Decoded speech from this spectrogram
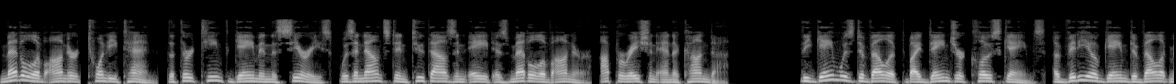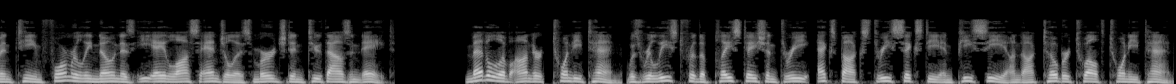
Medal of Honor 2010, the 13th game in the series, was announced in 2008 as Medal of Honor, Operation Anaconda. The game was developed by Danger Close Games, a video game development team formerly known as EA Los Angeles merged in 2008. Medal of Honor 2010 was released for the PlayStation 3, Xbox 360 and PC on October 12, 2010.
